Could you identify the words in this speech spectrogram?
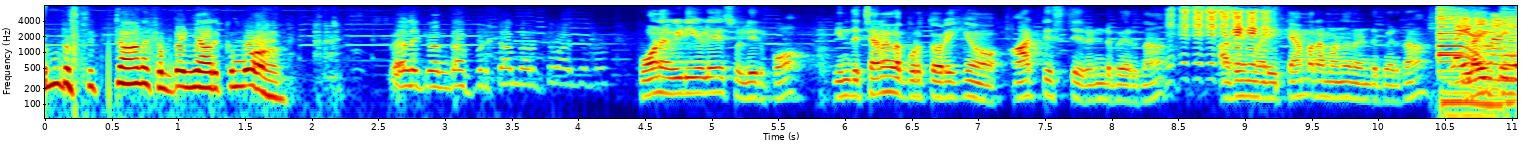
ரொம்ப கம்பெனியா இருக்குமோ? வேலைக்கு வந்தா அப்படித்தான் மிரட்டுவாங்க போன வீடியோலயே சொல்லியிருப்போம். இந்த சேனலை பொறுத்த வரைக்கும் ஆர்டிஸ்ட் ரெண்டு பேர் தான் அதே மாதிரி கேமராமேனும் ரெண்டு பேர் தான் லைட்டிங்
